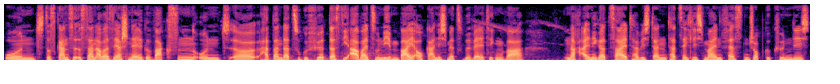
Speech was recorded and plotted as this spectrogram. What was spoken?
Und das Ganze ist dann aber sehr schnell gewachsen und äh, hat dann dazu geführt, dass die Arbeit so nebenbei auch gar nicht mehr zu bewältigen war nach einiger Zeit habe ich dann tatsächlich meinen festen Job gekündigt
